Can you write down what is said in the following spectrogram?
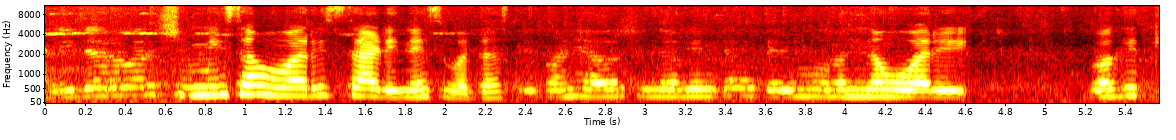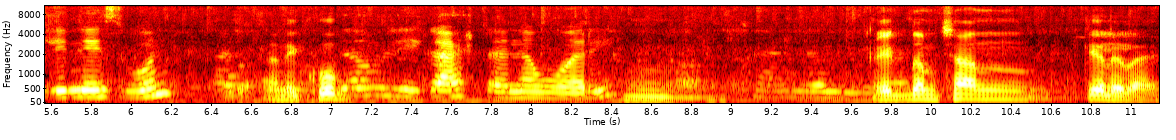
आणि दरवर्षी मी सहावारी साडी नेसवत असते. पण ह्या वर्षी नवीन काहीतरी म्हणून नऊवारी बघितली नेसवून. आणि खूप जमली काष्टा नऊवारी. हम्म. छान जमली एकदम छान केलेलं आहे.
